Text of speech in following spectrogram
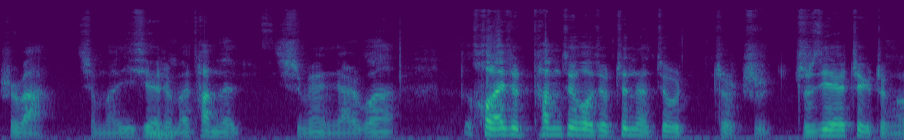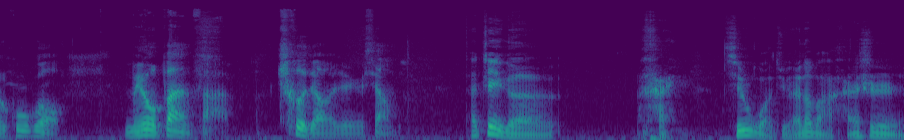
是吧？什么一些什么他们的使命与价值观。后来就他们最后就真的就直直直接这整个 Google 没有办法撤掉了这个项目。它这个，嗨，其实我觉得吧，还是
